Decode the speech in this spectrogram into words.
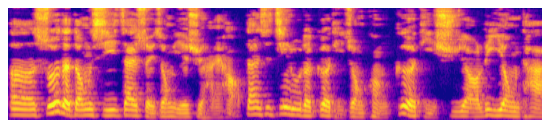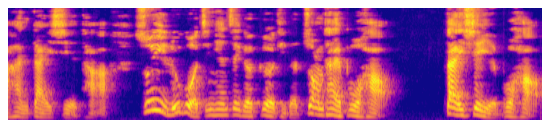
呃，所有的东西在水中也许还好，但是进入的个体状况，个体需要利用它和代谢它。所以，如果今天这个个体的状态不好，代谢也不好，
